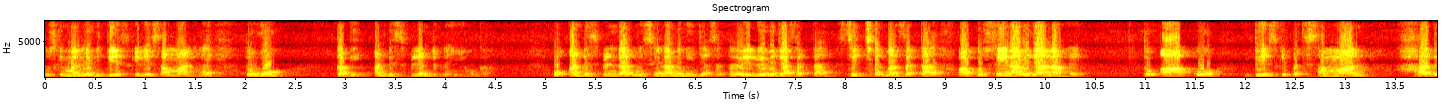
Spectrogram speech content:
उसके मन में भी देश के लिए सम्मान है तो वो कभी अनडिसिप्लिन नहीं होगा। वो अनडिसिप्लिन आदमी सेना में नहीं जा सकता रेलवे में जा सकता है, शिक्षक बन सकता है आपको सेना में जाना है। तो आपको देश के प्रति सम्मान हर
